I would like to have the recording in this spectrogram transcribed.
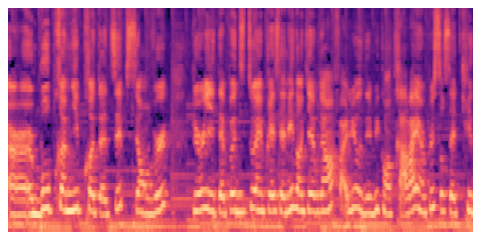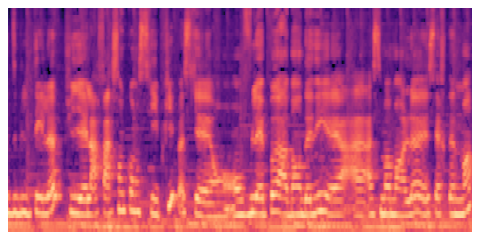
un beau premier prototype, si on veut. Puis eux, ils étaient pas du tout impressionnés. Donc, il a vraiment fallu au début qu'on travaille un peu sur cette crédibilité-là, puis euh, la façon qu'on s'y est pris, parce qu'on on voulait pas abandonner euh, à, ce moment-là, euh, certainement.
